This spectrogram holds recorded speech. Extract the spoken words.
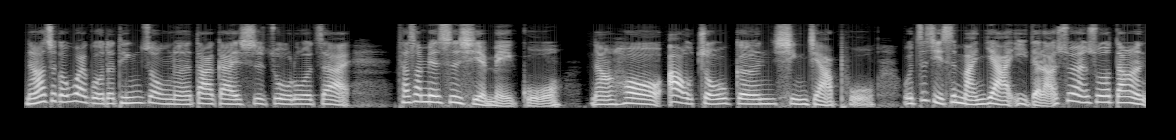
然后这个外国的听众呢，大概是坐落在它上面是写美国。然后澳洲跟新加坡，我自己是蛮讶异的啦。虽然说，当然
